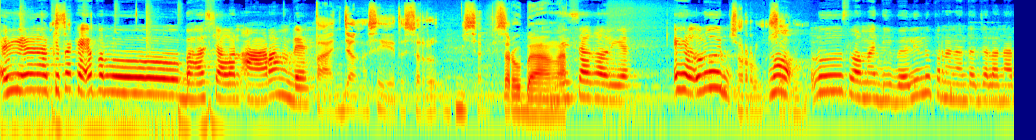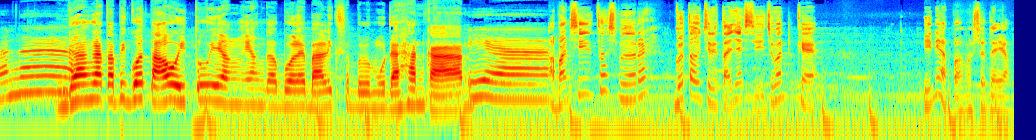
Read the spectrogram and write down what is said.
Eh, Iya, kita kayak perlu bahas calon arang deh. Panjang sih itu seru. Bisa, bisa. Seru banget. Bisa kali ya. Eh, lu Seru, mau lu selama di Bali lu pernah nonton calon arang nggak? Enggak enggak, tapi gue tahu itu yang yang nggak boleh balik sebelum udahan kan. Iya. Apaan sih itu sebenarnya? Gue tahu ceritanya sih, cuman kayak ini apa maksudnya yang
